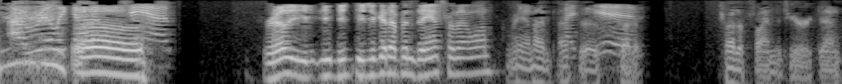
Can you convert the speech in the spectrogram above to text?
I really got Oh. to dance. Really? You, you, did, did you get up and dance for that one? Man, I, I I did. to try to find it here again.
